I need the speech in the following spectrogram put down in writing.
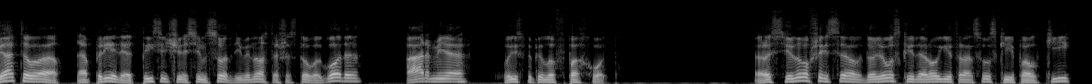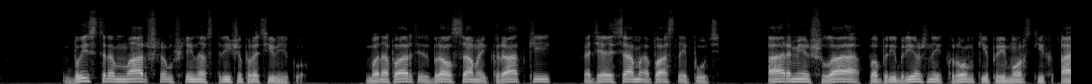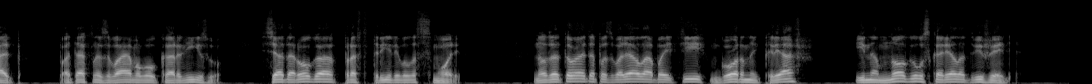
5 апреля 1796 года армия выступила в поход. Растянувшиеся вдоль узкой дороги французские полки быстрым маршем шли навстречу противнику. Бонапарт избрал самый краткий, хотя и самый опасный путь. Армия шла по прибрежной кромке приморских Альп, по так называемому карнизу. Вся дорога простреливалась с моря. Но зато это позволяло обойти горный кряж и намного ускоряло движение.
